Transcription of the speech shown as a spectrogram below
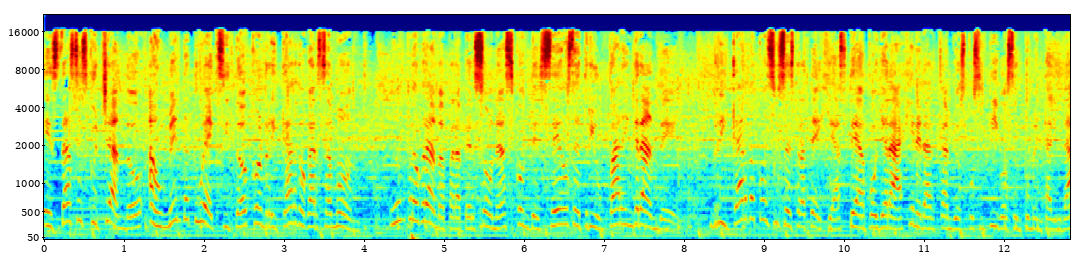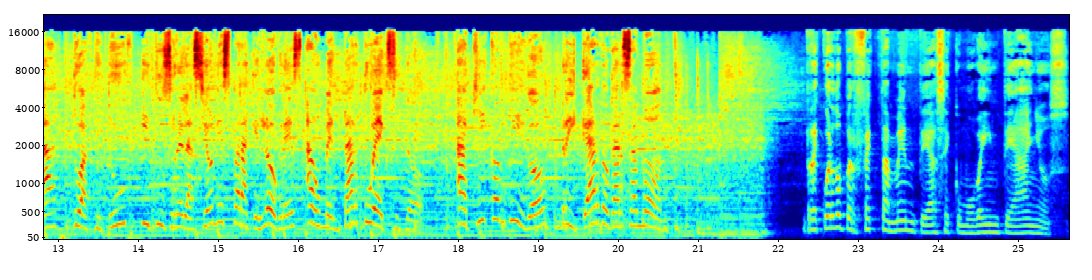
Estás escuchando Aumenta tu éxito con Ricardo Garzamón, un programa para personas con deseos de triunfar en grande. Ricardo con sus estrategias te apoyará a generar cambios positivos en tu mentalidad, tu actitud y tus relaciones para que logres aumentar tu éxito. Aquí contigo, Ricardo Garzamón. Recuerdo perfectamente hace como 20 años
